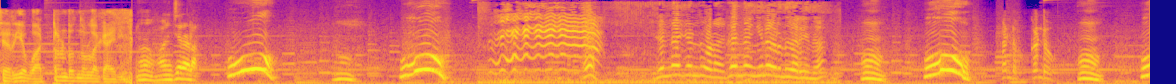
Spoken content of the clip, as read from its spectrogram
ചെറിയ വട്ടുണ്ടെന്നുള്ള കാര്യം. ആ കാണിച്ചു ഓ ഓ ഇതെന്താ ചെന്തോടാ ഇതെന്താ ഇങ്ങനെ കിടന്ന് കറിയുന്ന കണ്ടോ കണ്ടോ? ഓ ഊ!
